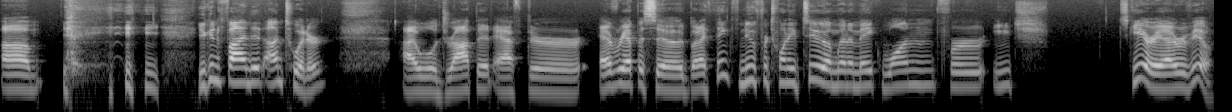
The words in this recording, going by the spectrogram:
Um, you can find it on Twitter. I will drop it after every episode, but I think new for 22, I'm going to make one for each ski area I review.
